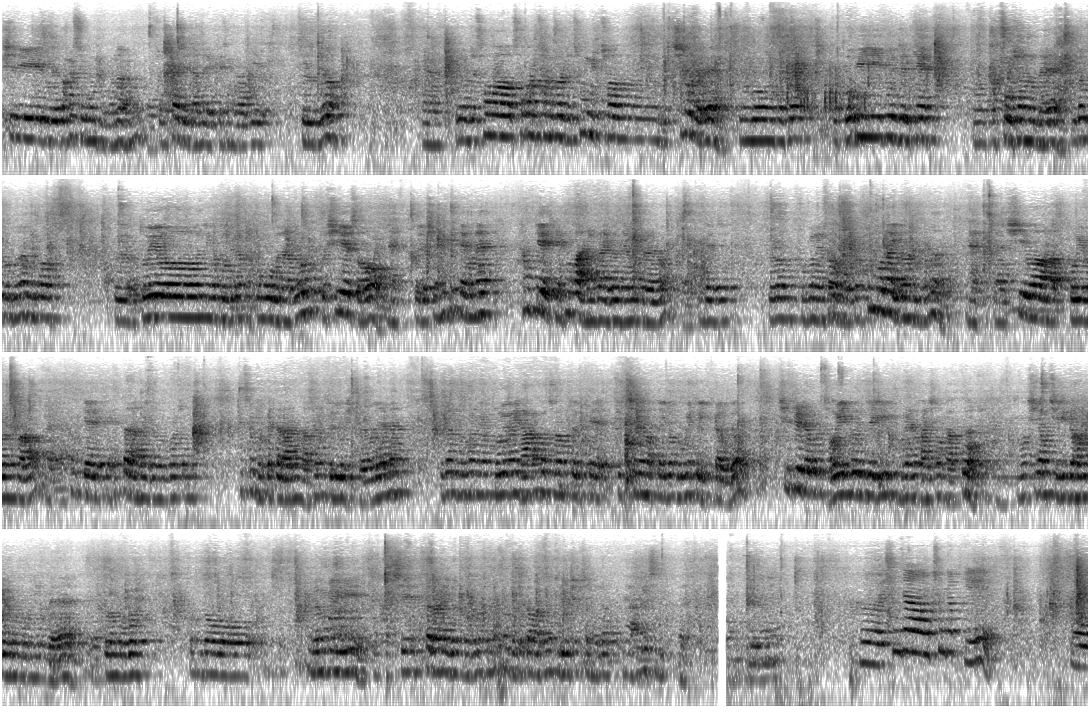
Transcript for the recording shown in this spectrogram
시비로라도 할 수 있는 부분은 좀 해야 되지 않나 이렇게 생각이 들고요. 네, 그리고 이제 성화, 서관천과 이제 청미천 치료를 준공해서 그 도비도 이제 이렇게 어, 갖고 오셨는데 이런 부분은 뭐 그 도의원이 뭐 도비를 갖고 온 것보다도 또 시에서 네. 또 열심히 했기 때문에 함께 이렇게 한 거 아닌가 이런 생각이 들어요. 네, 근데 이제 그런 부분에서 뭐 홍보나 이런 부분은 네. 네, 시와 도의원과 네, 함께 이렇게 했다라는 이런 부분을 좀 했으면 좋겠다라는 말씀을 드리고 싶어요. 왜냐하면 이런 부분은 다한 것처럼 또 이렇게 비치는 어떤 이런 부분이 또 있더라고요. 실질적으로 저희도 이제 이 부분에서 관심을 갖고 뭐 시정 지휘도 하고 이런 부분인데 네, 그런 부분 좀더 면밀히 같이 했다라는 이런 부분을 좀 했으면 좋겠다 말씀을 드리고 싶습니다. 네, 알겠습니다. 그 심장 충격기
